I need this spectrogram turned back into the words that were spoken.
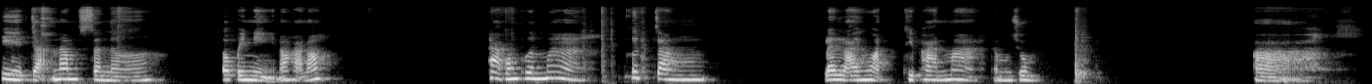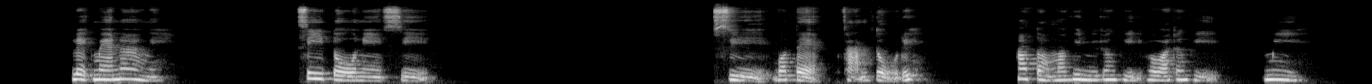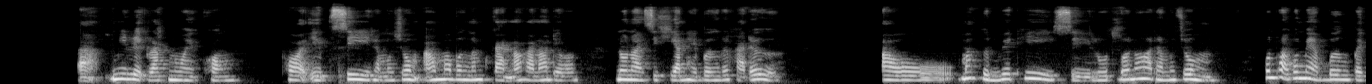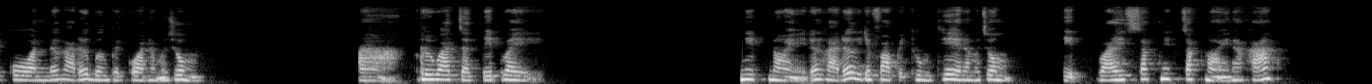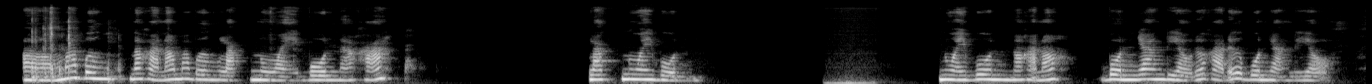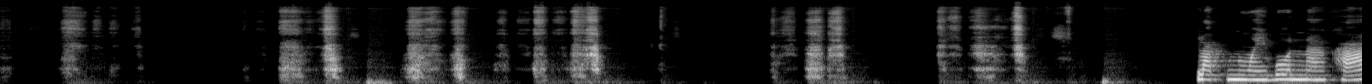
ที่จะนำเสนอต่อไปนี้เนาะค่ะเนาะถ้าของเพิ่นมาคือจังหลายๆหวดที่ผ่านมาท่านผู้ชม อ่า เลขแม่นางนี่สี่โตวนี่สี่สี่บ่แตกสามตัวดิเฮาต้องมาวินอยู่เทั้งผีเพราะว่าเทั้งผีมี อ่ามีเหล็กหลักหน่วยของพอ FC ท่านผู้ชม เอามาเบิ่งน้ำกันเนาะค่ะเนาะเดี๋ยวหนูหน่อยสิเขียนให้เบิ่งเด้อค่ะเด้อเอามาขึ้นเวทีสีรุดบ่นาะท่านผู้ชม คุณพ่อคุณแม่เบิ่งไปก่อนเด้อค่ะเด้อเบิ่งไปก่อนท่านผู้ชม อ่า หรือว่าจะติดไว้ นิดหน่อยเด้อค่ะเด้ออย่าฝากไปทุ่มเทท่านผู้ชม ติดไว้สักนิดสักหน่อยนะคะอ่ามาเบิงนะคะเนาะมาเบิงหลักหน่วยบนนะคะ หลักหน่วยบน หน่วยบนเนาะค่ะเนาะบนอย่างเดียวเด้อค่ะเด้อบนอย่างเดียว หลักหน่วยบนนะคะ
